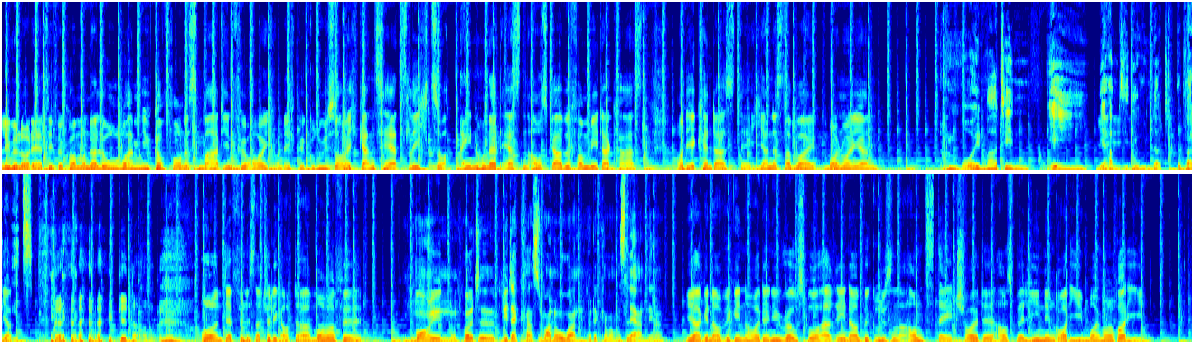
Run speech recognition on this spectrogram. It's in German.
Liebe Leute, herzlich willkommen und hallo, am Mikrofon ist Martin für euch und ich begrüße euch ganz herzlich zur 101. Ausgabe vom Metacast und ihr kennt das, der Jan ist dabei. Moin, moin Jan. Moin Martin. Yay, wir Yay. haben sie die 100 und weiter ja. geht's. genau. Und der Phil ist natürlich auch da. Moin, moin Phil. Moin und heute Metacast 101. Heute kann man was lernen, ja? Ja, genau. Wir gehen heute in die Rose Bowl Arena und begrüßen on stage heute aus Berlin den Roddy. Moin, moin, Roddy.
